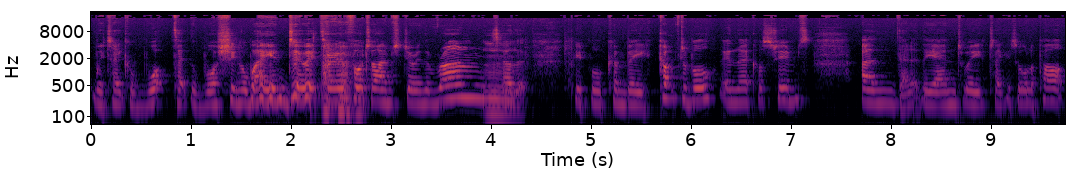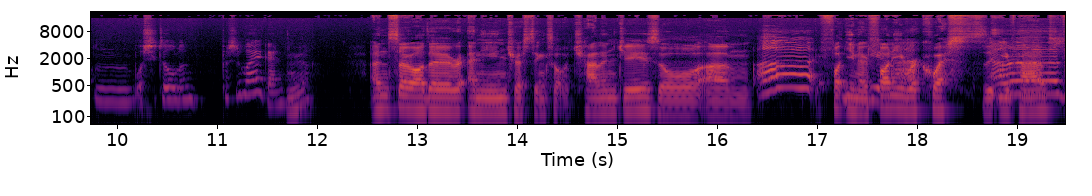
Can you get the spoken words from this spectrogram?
we take a wa- take the washing away and do it three or four times during the run, so that people can be comfortable in their costumes. And then at the end, we take it all apart and wash it all and put it away again. Yeah. And so, are there any interesting sort of challenges or um, Uh, fu- you know funny requests that you've had?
